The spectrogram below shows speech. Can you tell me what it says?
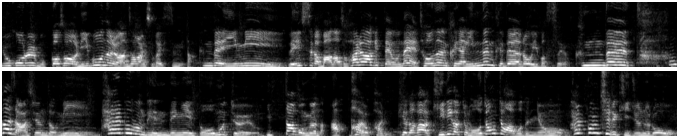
요거를 묶어서 리본을 완성할 수가 있습니다. 근데 이미 레이스가 많아서 화려하기 때문에 저는 그냥 있는 그대로 입었어요. 근데 한 가지 아쉬운 점이 팔 부분 밴딩이 너무 쪼여요. 입다 보면 아파요 팔이. 게다가 길이가 좀 어정쩡하거든요. 팔꿈치를 기준으로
